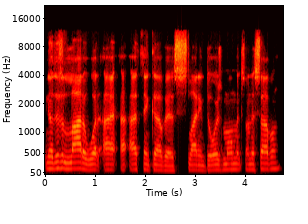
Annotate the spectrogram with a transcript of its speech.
You know, there's a lot of what I, I think of as sliding doors moments on this album.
